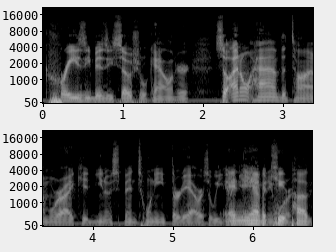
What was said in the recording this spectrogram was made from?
crazy busy social calendar, so I don't have the time where I could you know spend 20, 30 hours a week. and a you have a anymore. cute pug.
